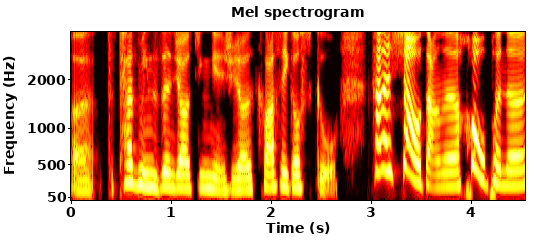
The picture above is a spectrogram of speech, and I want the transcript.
呃，他的名字真的叫经典学校 （Classical School）。他的校长呢，Hope 呢，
